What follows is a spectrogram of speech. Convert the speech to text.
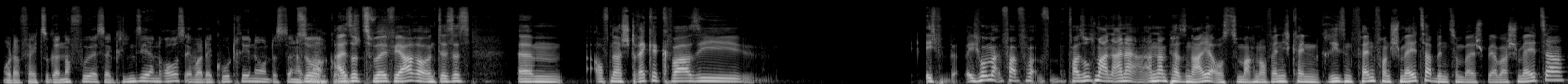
Oder vielleicht sogar noch früher ist der Cleansey dann raus. Er war der Co-Trainer und ist dann halt So, nachgerutscht. also zwölf Jahre und das ist ähm, auf einer Strecke quasi. Ich, ich mal, ver, ver, versuch's mal an einer anderen Personalie auszumachen, auch wenn ich kein riesen Fan von Schmelzer bin zum Beispiel. Aber Schmelzer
